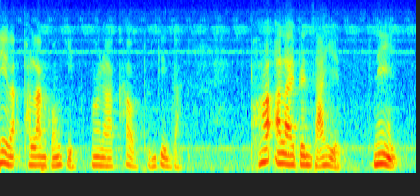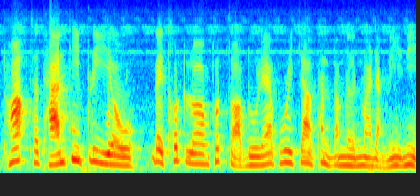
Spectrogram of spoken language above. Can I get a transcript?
นี่แหละพลังของจิตเวลาเข้าถึงจริงกันเพราะอะไรเป็นสาเหตุ นี่ พราะสถานที่เปลี่ยวได้ทดลองทดสอบดูแล้วพระพุทธเจ้าท่านดำเนินมาอย่างนี้นี่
